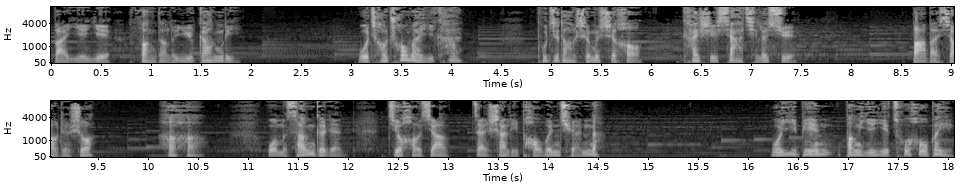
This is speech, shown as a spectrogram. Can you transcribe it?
把爷爷放到了浴缸里。我朝窗外一看，不知道什么时候开始下起了雪。爸爸笑着说：“哈哈，我们三个人就好像在山里泡温泉呢。”我一边帮爷爷搓后背，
